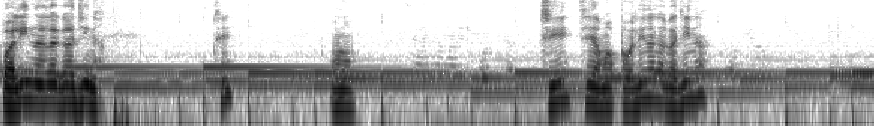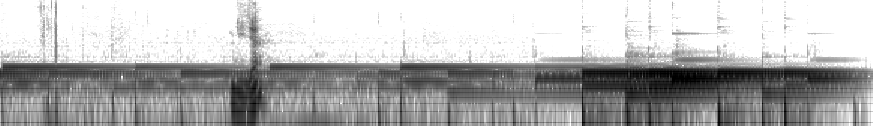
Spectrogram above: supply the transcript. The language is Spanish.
Palina la gallina. ¿Sí? ¿O no? Sí, se llama Paulina la gallina. ¿Y ya?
